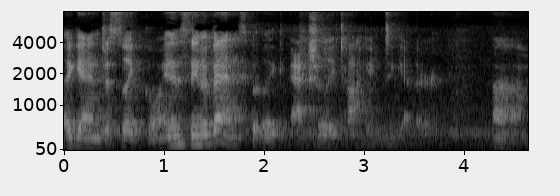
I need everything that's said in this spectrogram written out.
again just like going to the same events, but like actually talking together. Um,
